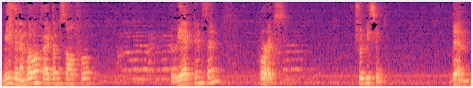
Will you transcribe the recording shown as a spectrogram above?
Means the number of atoms of reactants and products should be same. Then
